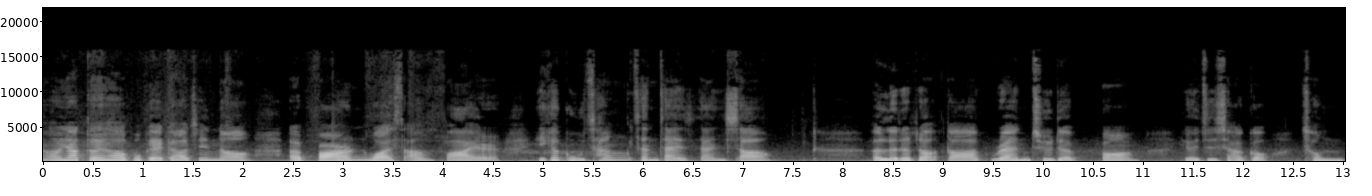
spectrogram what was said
哦，要退后，不可以靠近哦。” A barn was on fire. 一个谷仓正在燃烧。A little dog ran to the barn. 有一只小狗冲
